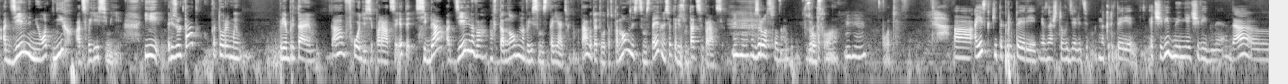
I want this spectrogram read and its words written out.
отдельными от них, от своей семьи. И результат, который мы приобретаем да, в ходе сепарации, это себя отдельного, автономного и самостоятельного. Да? Вот эта вот автономность, самостоятельность – это результат сепарации. Угу. Взрослого. Взрослого. Угу. Вот. А, а есть какие-то критерии? Я знаю, что вы делите на критерии очевидные и неочевидные, да?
